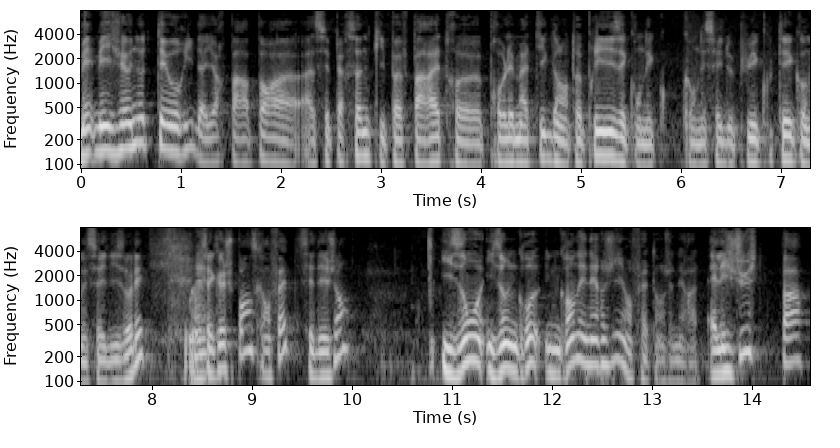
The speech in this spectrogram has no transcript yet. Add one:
Mais, mais j'ai une autre théorie d'ailleurs par rapport à, ces personnes qui peuvent paraître euh, problématiques dans l'entreprise et qu'on qu'on essaye de plus écouter, qu'on essaye d'isoler. C'est que je pense qu'en fait, c'est des gens, ils ont, ils ont une, une grande énergie en fait en général. Elle est juste pas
